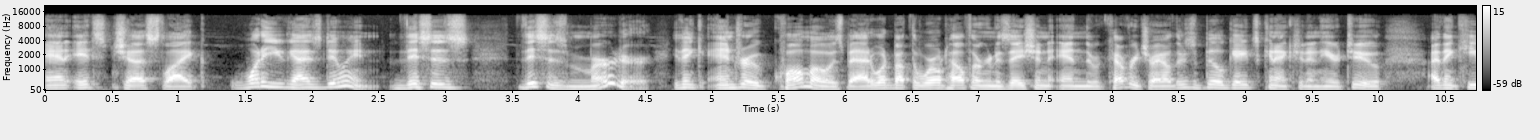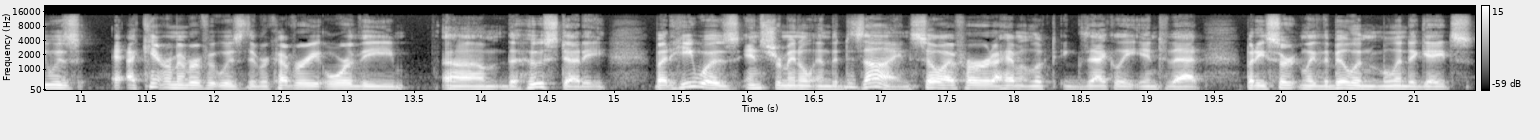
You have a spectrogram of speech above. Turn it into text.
And it's just like, what are you guys doing? This is this is murder. You think Andrew Cuomo is bad? What about the World Health Organization and the recovery trial? There's a Bill Gates connection in here too. I think he was I can't remember if it was the recovery or the um, the WHO study, but he was instrumental in the design. So I've heard. I haven't looked exactly into that, but he certainly the Bill and Melinda Gates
